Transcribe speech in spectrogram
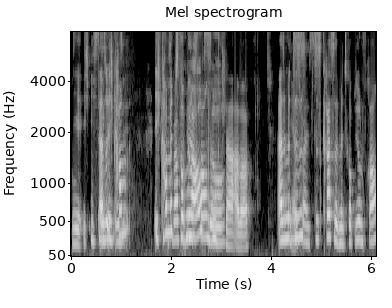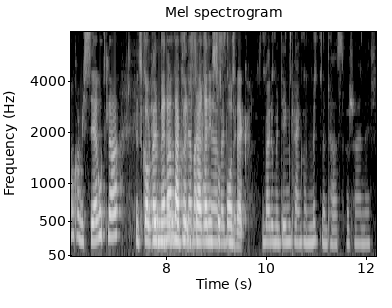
Nee, ich, ich also ich komme ich komm mit Skorpionfrauen so. gut klar, aber also mit, ja, das ist weiß. das Krasse. Mit Skorpionfrauen komme ich sehr gut klar. Mit Skorpionmännern, ja, da, da renne ich sofort weil weg. Weil du mit denen kein Commitment hast, wahrscheinlich.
